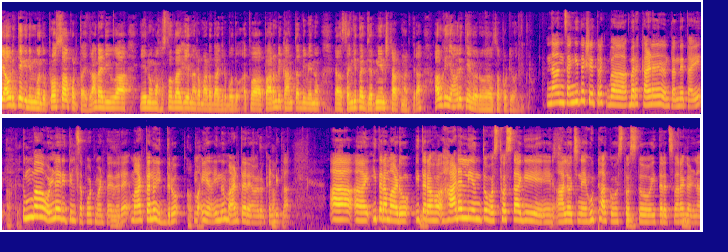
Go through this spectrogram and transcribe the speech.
ಯಾವ ರೀತಿಯಾಗಿ ನಿಮ್ಗೊಂದು ಪ್ರೋತ್ಸಾಹ ಕೊಡ್ತಾ ಇದ್ರು? ಅಂದರೆ ಈಗ ಏನು ಹೊಸದಾಗಿ ಏನಾರು ಮಾಡೋದಾಗಿರ್ಬೋದು ಅಥವಾ ಪ್ರಾರಂಭಿಕ ಹಂತದಲ್ಲಿ ನೀವೇನು ಸಂಗೀತ ಜರ್ನಿಯನ್ನು ಸ್ಟಾರ್ಟ್ ಮಾಡ್ತೀರಾ? ಅವಾಗ ಯಾವ ರೀತಿಯಾಗಿ ಅವರು ಸಪೋರ್ಟಿವ್ ಆಗಿದ್ರು? ನಾನು ಸಂಗೀತ ಕ್ಷೇತ್ರಕ್ಕೆ ಬ- ಬರಕ್ ಕಾರಣನೇ ನನ್ನ ತಂದೆ ತಾಯಿ. ತುಂಬಾ ಒಳ್ಳೆ ರೀತಿಲಿ ಸಪೋರ್ಟ್ ಮಾಡ್ತಾ ಇದ್ದಾರೆ ಮಾಡ್ತಾನೂ ಇದ್ರು. ಇನ್ನೂ ಮಾಡ್ತಾರೆ ಅವರು ಖಂಡಿತ. ಆ, ಈ ತರ ಮಾಡು ಈ ತರ ಹಾಡಲ್ಲಿ ಅಂತೂ ಹೊಸ ಹೊಸದಾಗಿ ಆಲೋಚನೆ ಹುಟ್ಟು ಹಾಕು ಹೊಸ ಹೊಸ್ತು ಈ ತರದ ಸ್ವರಗಳನ್ನ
